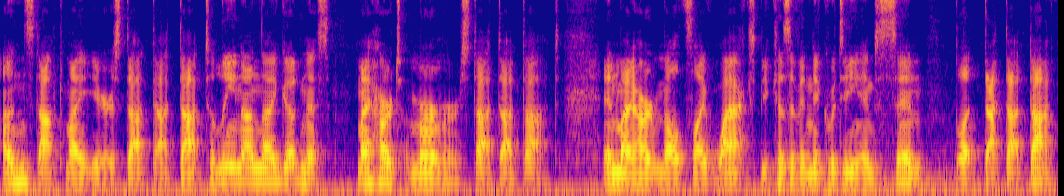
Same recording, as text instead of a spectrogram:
unstopped my ears. Dot, dot, dot, to lean on thy goodness. My heart murmurs. Dot, dot, dot. And my heart melts like wax because of iniquity and sin. Dot, dot, dot.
